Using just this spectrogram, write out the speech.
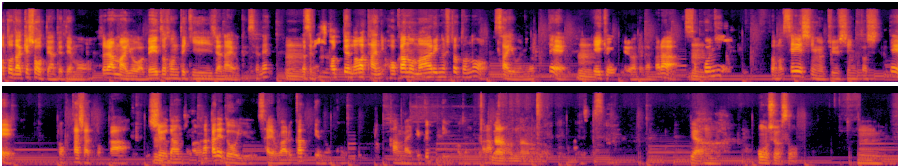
ことだけ焦点当てても、それはまあ要はベイトソン的じゃないわけですよね。うん。要するに人っていうのは他人他の周りの人との作用によってうん影響を受けるわけだから、そこにその精神を中心として他者とか集団とかの中でどういう作用があるかっていうのをこう考えていくっていうことなのかな。なるほど、なるほど。いやー、面白そう。うん。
